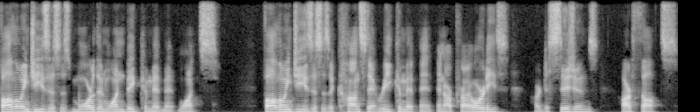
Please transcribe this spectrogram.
Following Jesus is more than one big commitment once. Following Jesus is a constant recommitment in our priorities, our decisions, our thoughts.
